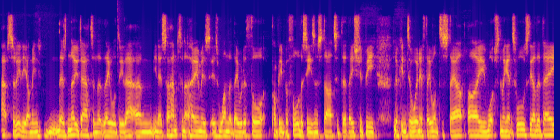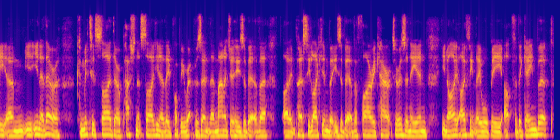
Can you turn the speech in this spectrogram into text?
Absolutely. I mean, there's no doubting that they will do that. Um, you know, Southampton at home is, is one that they would have thought probably before the season started that they should be looking to win if they want to stay up. I watched them against Wolves the other day. Um, you, you, know, they're a committed side, they're a passionate side. You know, they probably represent their manager, who's a bit of a, I don't personally like him, but he's a bit of a fiery character, isn't he? And, you know, I, I think they will be up for the game. But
